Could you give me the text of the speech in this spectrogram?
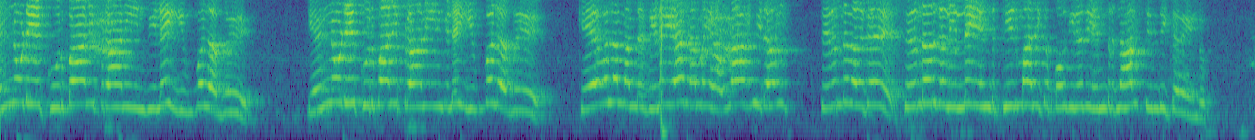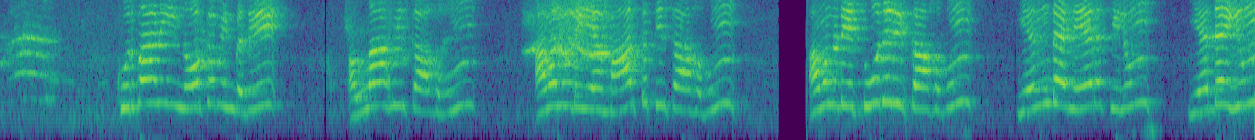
என்னுடைய குர்பானி பிராணியின் விலை இவ்வளவு. என்னுடைய குர்பானி பிராணியின் விலை இவ்வளவு? கேவலம் அந்த விலையா? நம்மை அல்லாஹ்விடம் சிறந்தவர்கள் இல்லை என்று தீர்மானிக்க போகிறது என்று நாம் சிந்திக்க வேண்டும். குர்பானியின் நோக்கம் என்பது அல்லாஹிற்காகவும் அவனுடைய மார்க்கத்திற்காகவும் அவனுடைய தூதரிற்காகவும் எந்த நேரத்திலும் எதையும்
